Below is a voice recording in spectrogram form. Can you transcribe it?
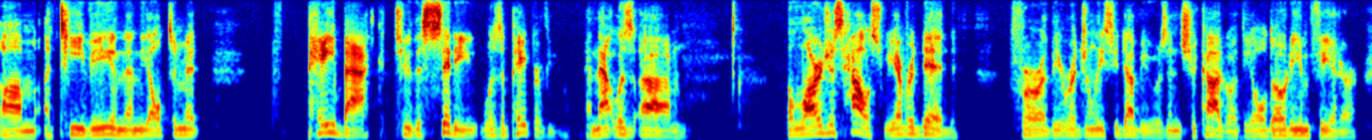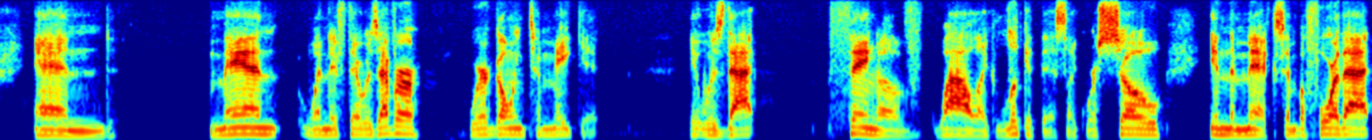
um, a TV, and then the ultimate payback to the city was a pay-per-view. And that was um, the largest house we ever did for the original ecw was in chicago at the old odeum theater. And man when if there was ever we're going to make it it was that thing of wow like look at this. Like we're so in the mix. And before that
